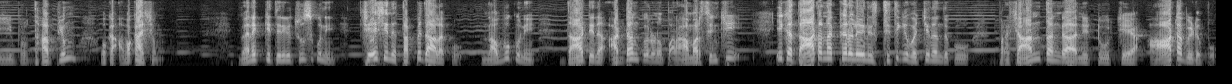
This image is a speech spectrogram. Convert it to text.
ఈ వృద్ధాప్యం ఒక అవకాశం. వెనక్కి తిరిగి చూసుకుని చేసిన తప్పిదాలకు నవ్వుకుని దాటిన అడ్డంకులను పరామర్శించి ఇక దాటనక్కరలేని స్థితికి వచ్చినందుకు ప్రశాంతంగా నిట్టూర్చే ఆట విడుపు.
